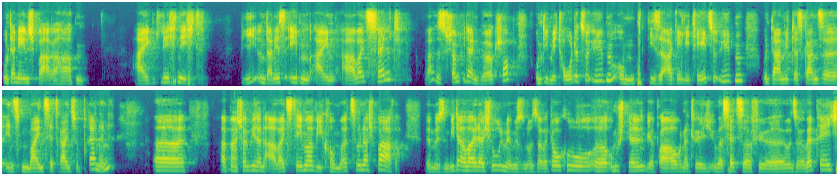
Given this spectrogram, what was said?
Unternehmenssprache haben? Eigentlich nicht. Wie? Und dann ist eben ein Arbeitsfeld, ja, das ist schon wieder ein Workshop, um die Methode zu üben, um diese Agilität zu üben und damit das Ganze ins Mindset reinzubrennen. Äh, hat man schon wieder ein Arbeitsthema, wie kommen wir zu einer Sprache. Wir müssen Mitarbeiter schulen, wir müssen unsere Doku äh, umstellen, wir brauchen natürlich Übersetzer für unsere Webpage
